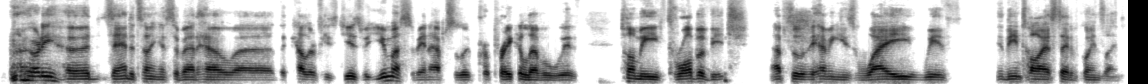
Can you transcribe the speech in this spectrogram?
I already heard Xander telling us about how uh, the color of his jizz, but you must have been absolute paprika level with Tommy Throbovich absolutely having his way with the entire state of Queensland.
